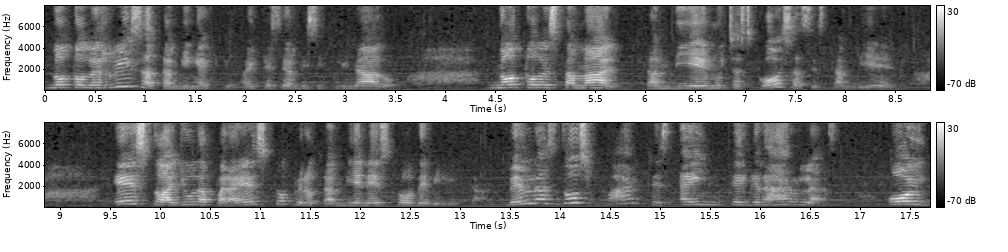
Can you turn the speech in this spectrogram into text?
No todo es risa, también hay que, hay que ser disciplinado. No todo está mal, también muchas cosas están bien. Esto ayuda para esto, pero también esto debilita. Ver las dos partes e integrarlas. Hoy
